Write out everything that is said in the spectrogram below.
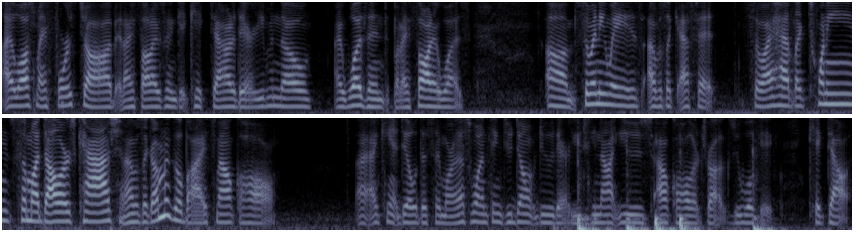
I lost my fourth job, and I thought I was going to get kicked out of there, even though I wasn't, but I thought I was. Um, so, anyways, I was like, F it. So I had like 20 some odd dollars cash, and I was like, I'm going to go buy some alcohol. I, I can't deal with this anymore. That's one of the things you don't do there. You cannot use alcohol or drugs. You will get kicked out.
